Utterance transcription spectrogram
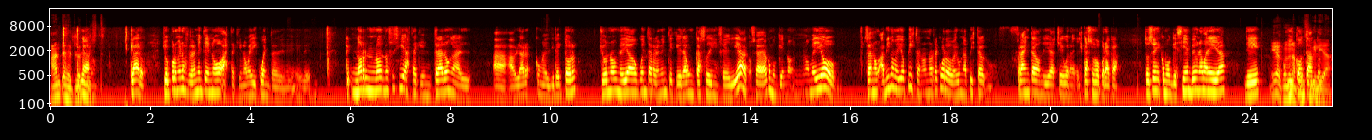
Antes del plot Claro. twist. Claro, yo por lo menos realmente no, hasta que no me di cuenta de... de- de- que no, no, no sé si hasta que entraron al, a hablar con el director, yo no me había dado cuenta realmente que era un caso de infidelidad, o sea, era como que no, no me dio, o sea, no, a mí no me dio pista, no, no recuerdo ver una pista franca donde diga, che, bueno, el caso es por acá. Entonces es como que siempre una manera de... Era como Y una contando. posibilidad.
